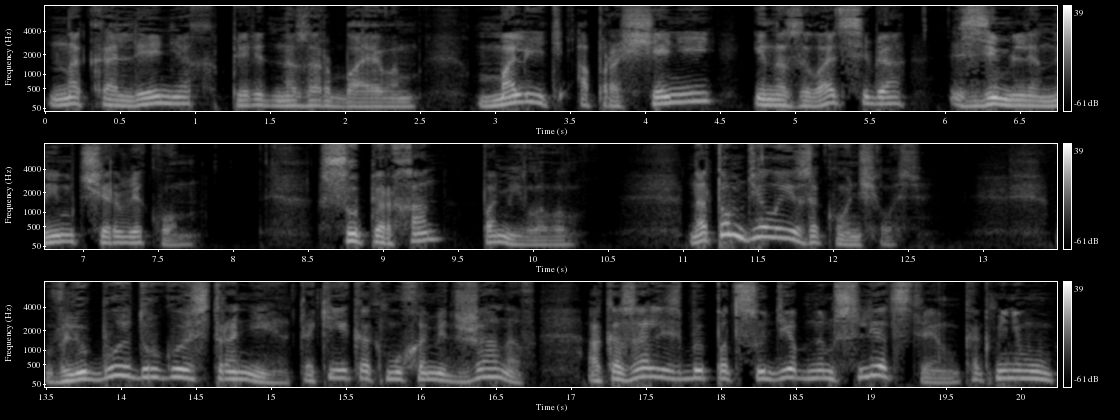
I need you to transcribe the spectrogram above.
на коленях перед Назарбаевым, молить о прощении и называть себя земляным червяком. Суперхан помиловал. На том дело и закончилось. В любой другой стране такие, как Мухамеджанов, оказались бы под судебным следствием, как минимум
